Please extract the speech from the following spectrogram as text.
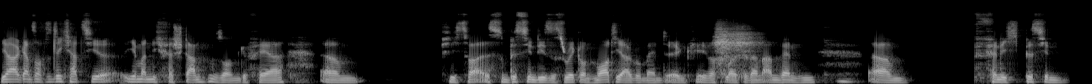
ja, ganz offensichtlich hat es hier jemand nicht verstanden, so ungefähr. Ähm, ich zwar ist so ein bisschen dieses Rick und Morty-Argument irgendwie, was Leute dann anwenden. Ähm, finde ich ein bisschen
